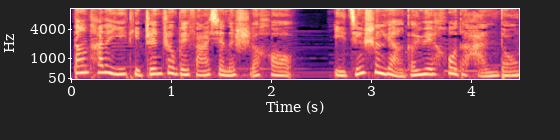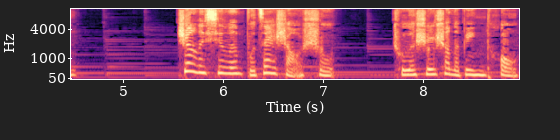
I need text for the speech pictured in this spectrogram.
当他的遗体真正被发现的时候，已经是两个月后的寒冬。这样的新闻不在少数，除了身上的病痛，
